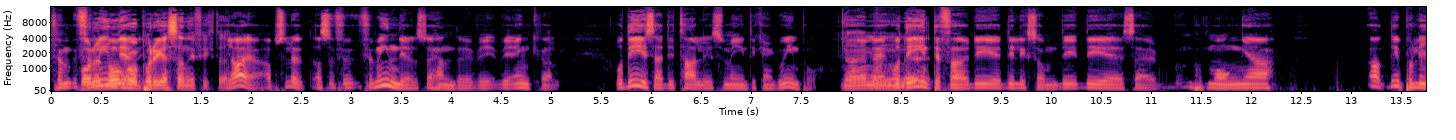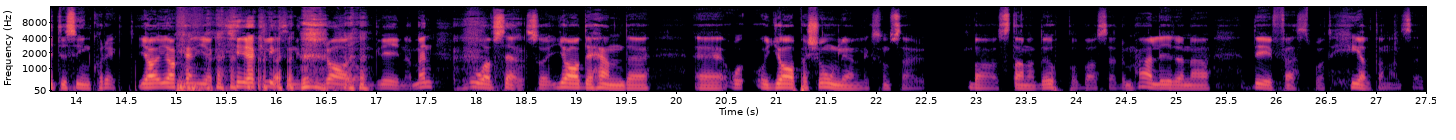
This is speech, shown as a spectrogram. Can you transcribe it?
för, Var för det min någon del, gång på resan ni fick det? Ja, ja, absolut. Alltså för, för min del så hände det vid, vid en kväll. Och det är så här detaljer som jag inte kan gå in på. Nej, men, Eh, och det är eh, inte för, det är, det är liksom, det, det är så här, många, ja det är politiskt inkorrekt. Jag, jag, kan, jag, kan- jag kan liksom inte dra de grejerna. Men oavsett, så ja det hände. Eh, och, och jag personligen liksom så här, bara stannade upp och bara så här, de här lirarna, det är fest på ett helt annat sätt.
